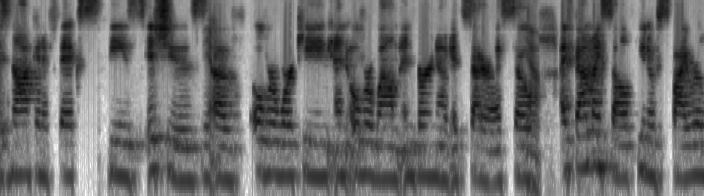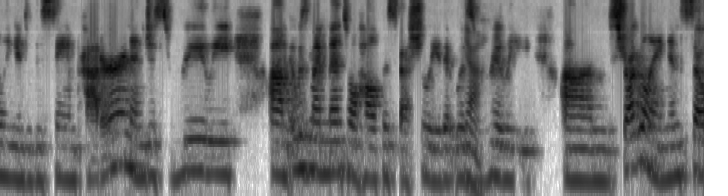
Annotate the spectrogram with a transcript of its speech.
is not going to fix these issues yeah. of overworking and overwhelm and burnout, et cetera. So yeah. I found myself, you know, spiraling into the same pattern and just really, um, it was my mental health, especially, that was really um, struggling. And so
